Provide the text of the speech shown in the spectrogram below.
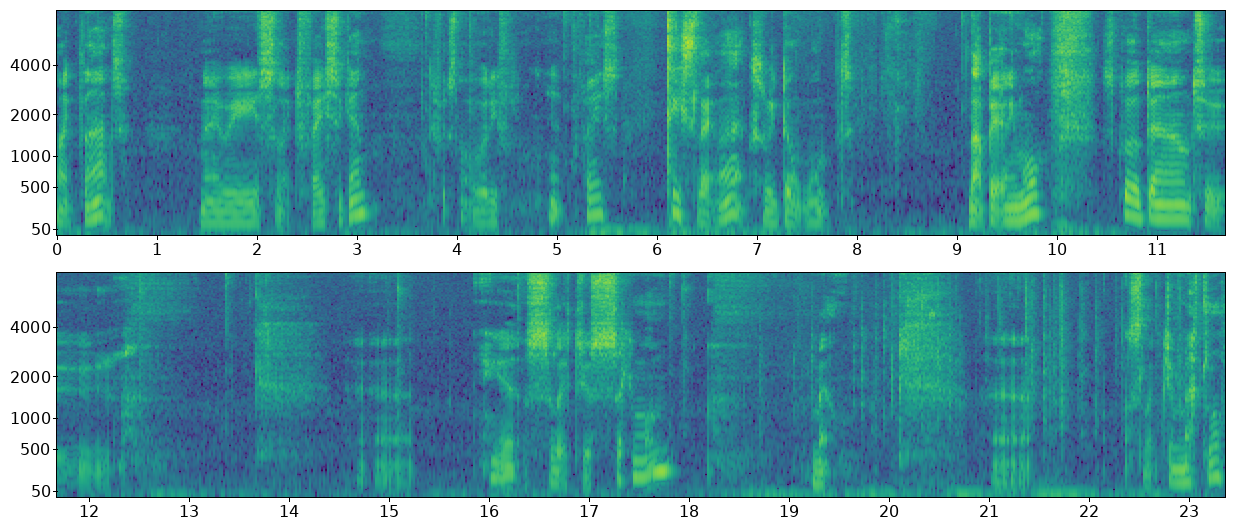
like that. Now we select face again, if it's not already yep, face. Deselect that, because we don't want that bit anymore. Scroll down to uh, here, select your second one, metal. Uh, select your metal.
